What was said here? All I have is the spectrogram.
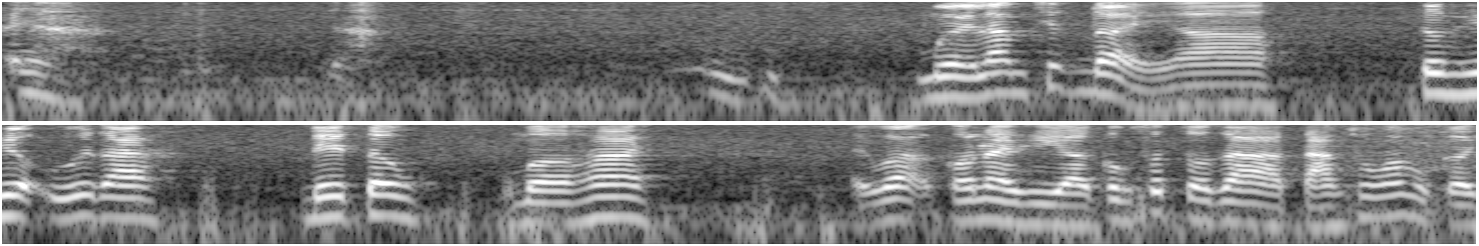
Ây 15 chiếc đẩy uh, thương hiệu USA Đê tông M2 Đấy vâng các bạn, con này thì à, công suất cho ra 800W một cây.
